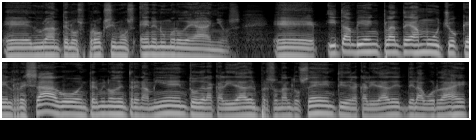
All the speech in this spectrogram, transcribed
eh, durante los próximos N número de años. Eh, y también plantea mucho que el rezago en términos de entrenamiento, de la calidad del personal docente y de la calidad del abordaje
